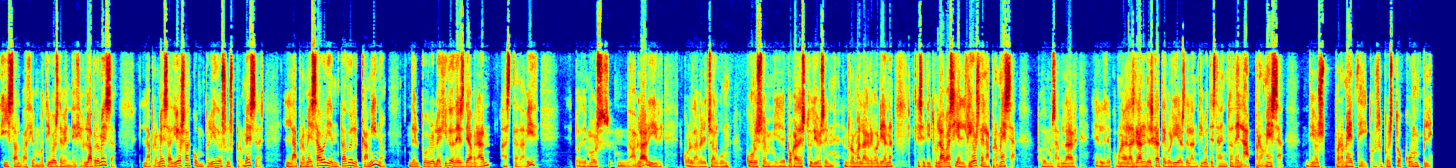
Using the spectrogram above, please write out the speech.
y salvación, motivos de bendición. La promesa, la promesa, Dios ha cumplido sus promesas. La promesa ha orientado el camino del pueblo elegido desde Abraham hasta David. Podemos hablar y recuerdo haber hecho algún curso en mi época de estudios en, Roma, la Gregoriana, que se titulaba así El Dios de la promesa. Podemos hablar como una de las grandes categorías del Antiguo Testamento de la promesa. Dios promete y por supuesto cumple.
